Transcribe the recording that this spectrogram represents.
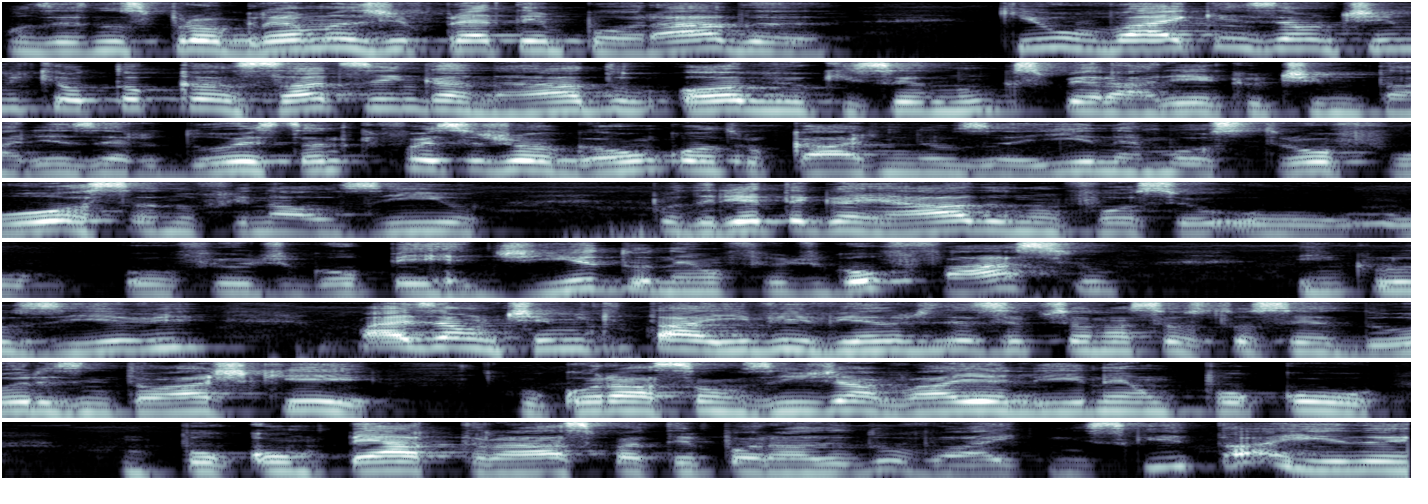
vamos dizer, nos programas de pré-temporada, que o Vikings é um time que eu tô cansado de ser enganado. Óbvio que você nunca esperaria que o time estaria 0-2, tanto que foi esse jogão contra o Cardinals aí, né? Mostrou força no finalzinho. Poderia ter ganhado, não fosse o, o, o field goal perdido, né? Um field goal fácil, inclusive. Mas é um time que tá aí vivendo de decepcionar seus torcedores. Então acho que o coraçãozinho já vai ali, né? Um pouco, um pouco com o pé atrás para a temporada do Vikings, que tá aí, né?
